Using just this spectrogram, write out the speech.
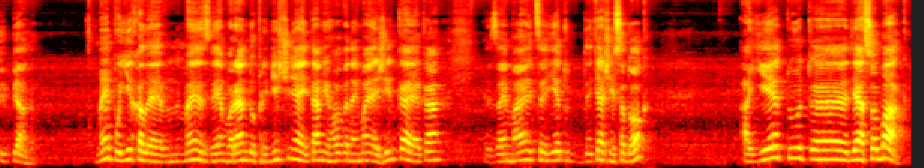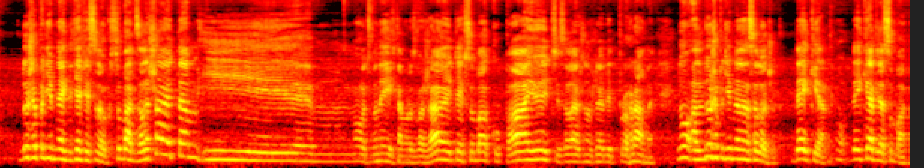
Пів п'ятої. Ми поїхали, ми здаємо в оренду приміщення, і там його винаймає жінка, яка займається, є тут дитячий садок, а є тут е, для собак. Дуже подібне, як дитячий садок. Собак залишають там і от вони їх там розважають, тих собак купають, залежно вже від програми. Ну, але дуже подібне на садочок. Дейкер. Дейкер для собак.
